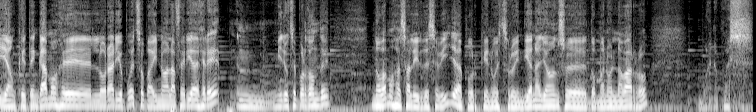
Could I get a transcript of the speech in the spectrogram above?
y aunque tengamos el horario puesto para irnos a la feria de Jerez, mmm, mire usted por dónde, no vamos a salir de Sevilla porque nuestro Indiana Jones, eh, don Manuel Navarro, bueno, pues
